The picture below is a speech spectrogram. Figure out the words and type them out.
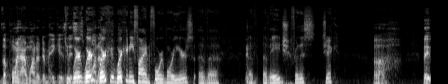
the point I wanted to make is Can- this where is where where of, can, where can he find four more years of uh of of age for this chick? Ugh. They,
